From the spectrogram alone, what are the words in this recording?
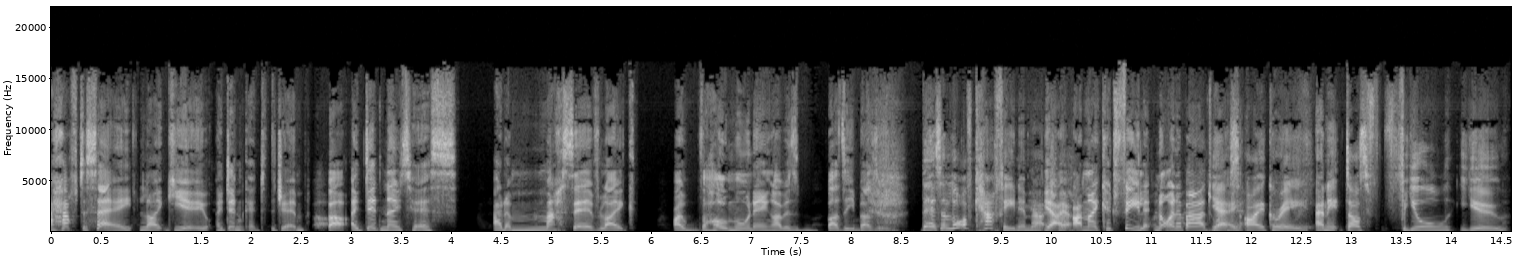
I have to say, like you, I didn't go to the gym, but I did notice at a massive, like, I, the whole morning I was buzzy, buzzy. There's a lot of caffeine in matcha. Yeah. And I could feel it, not in a bad Yes, way. I agree. And it does fuel you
